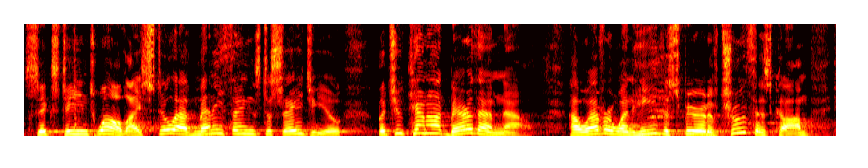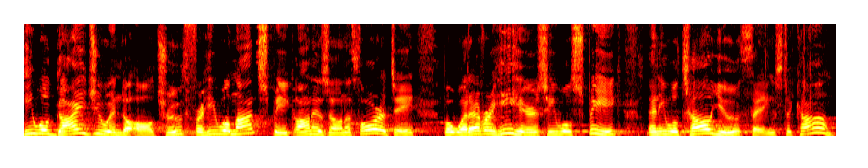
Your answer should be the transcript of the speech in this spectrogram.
16:12 I still have many things to say to you but you cannot bear them now However, when he, the Spirit of truth, has come, he will guide you into all truth, for he will not speak on his own authority, but whatever he hears, he will speak, and he will tell you things to come.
